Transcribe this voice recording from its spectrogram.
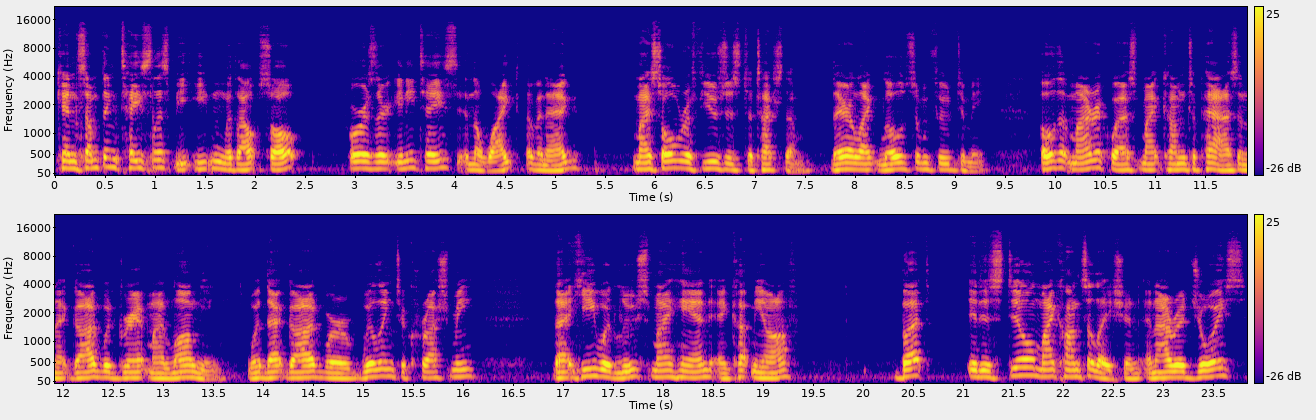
Can something tasteless be eaten without salt? Or is there any taste in the white of an egg? My soul refuses to touch them. They are like loathsome food to me. Oh, that my request might come to pass, and that God would grant my longing. Would that God were willing to crush me, that he would loose my hand and cut me off. But it is still my consolation, and I rejoice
